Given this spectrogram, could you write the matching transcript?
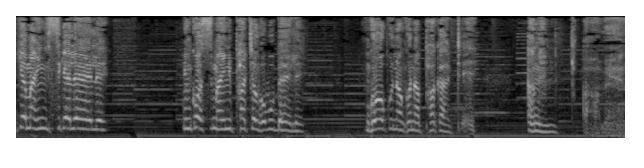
ke mayinisikelele. Inkosi mayiniphathe ngobubele. Ngoku nangona phakade amen. Amen.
